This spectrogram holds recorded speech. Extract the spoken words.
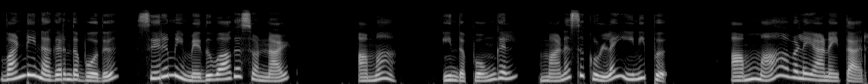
வண்டி நகர்ந்தபோது சிறுமி மெதுவாக சொன்னாள் அம்மா இந்த பொங்கல் மனசுக்குள்ள இனிப்பு. அம்மா அவளை அணைத்தார்.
